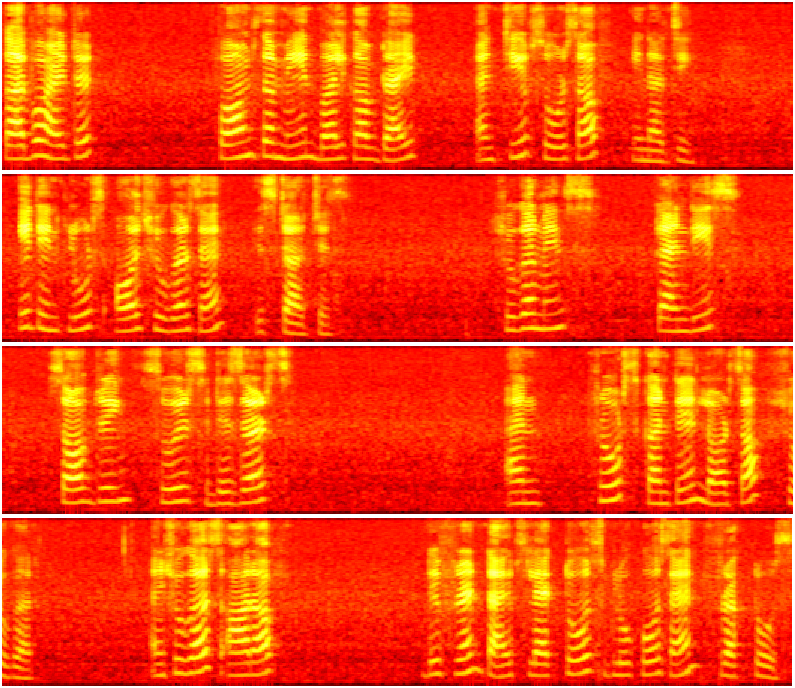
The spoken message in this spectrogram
Carbohydrate forms the main bulk of diet and chief source of energy. It includes all sugars and starches. Sugar means candies, soft drinks, sweets, desserts and fruits contain lots of sugar. And sugars are of different types lactose, glucose and fructose.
